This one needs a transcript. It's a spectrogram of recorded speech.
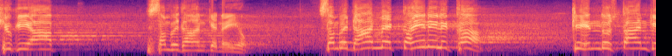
क्योंकि आप संविधान के नहीं हो। संविधान में कहीं नहीं लिखा कि हिंदुस्तान के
